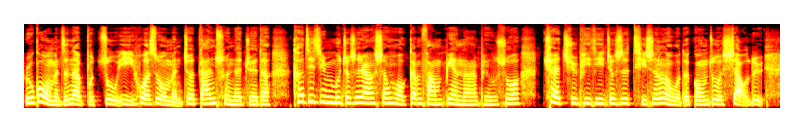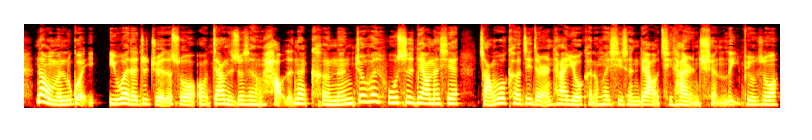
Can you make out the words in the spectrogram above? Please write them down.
如果我们真的不注意，或者是我们就单纯的觉得科技进步就是让生活更方便呢、比如说 ChatGPT 就是提升了我的工作效率，那我们如果一味的就觉得说，哦，这样子就是很好的，那可能就会忽视掉那些掌握科技的人，他有可能会牺牲掉其他人权利，比如说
